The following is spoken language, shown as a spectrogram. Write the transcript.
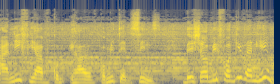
and if he have, com- have committed sins, they shall be forgiven him.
